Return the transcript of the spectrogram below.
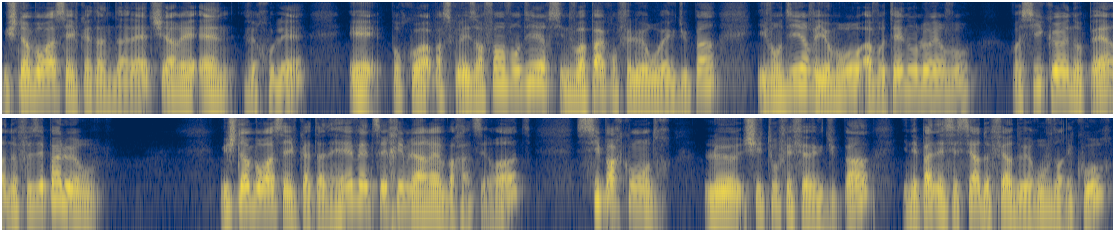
Mishnabura Seif Katan Dalet, En et pourquoi? Parce que les enfants vont dire, s'ils ne voient pas qu'on fait le héros avec du pain, ils vont dire Veyomru avotenu lo. Voici que nos pères ne faisaient pas le héros. Si par contre le chitouf est fait avec du pain, il n'est pas nécessaire de faire de hérouf dans les cours.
